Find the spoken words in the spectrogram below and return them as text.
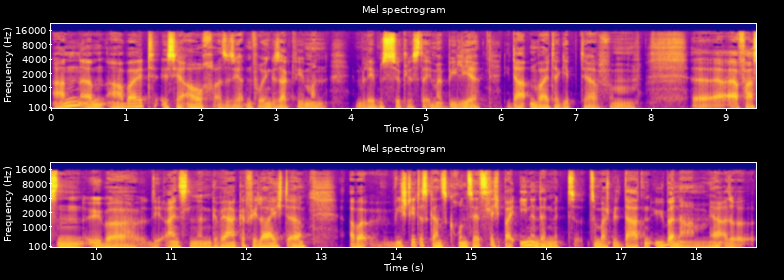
an. Ähm, Arbeit ist ja auch, also Sie hatten vorhin gesagt, wie man im Lebenszyklus der Immobilie die Daten weitergibt, ja, vom äh, Erfassen über die einzelnen Gewerke vielleicht. Äh, aber wie steht es ganz grundsätzlich bei Ihnen denn mit zum Beispiel Datenübernahmen? Ja, also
